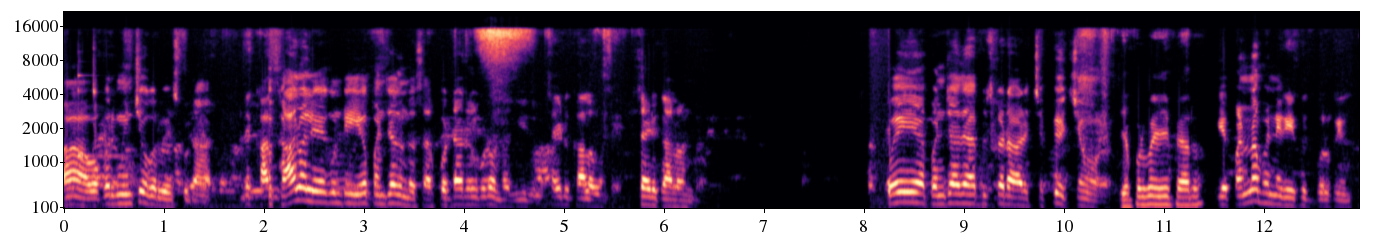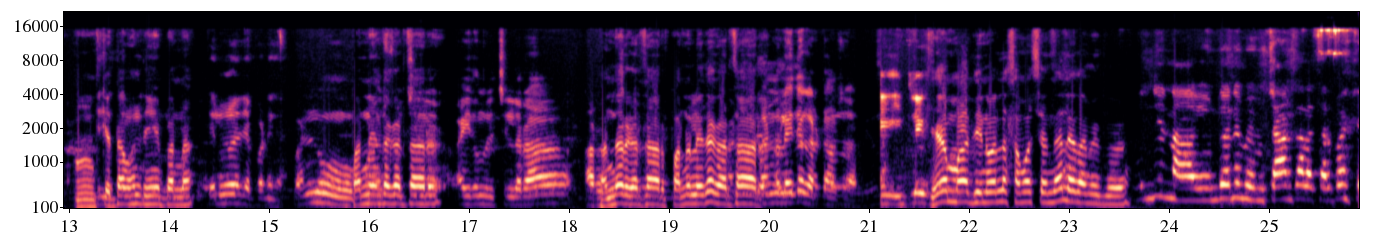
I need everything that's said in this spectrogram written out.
ఆ, ఒకరికి మించి ఒకరు వేసుకుంటున్నారు కాలువ లేకుంటే ఏ పంచాయతీ ఉండదు సార్ కొట్టాడలు కూడా ఉండదు వీధి సైడ్ కాలువ ఉంటాయి సైడ్ కాలువ ఉంటుంది పోయి పంచాయతీ ఆఫీస్ కాడ చెప్పి వచ్చాము. ఎప్పుడు పోయి చెప్పారు? ఏ పన్నా మంది ఏ పన్న? తెలుగులో చెప్పండి. పన్ను పన్ను ఎంత కడతారు? ఐదు వందల చిల్లర అందరు కడతారు పన్నులు అయితే కడతారు? పన్నులు అయితే కడతాం సార్. ఏమ్మా దీనివల్ల సమస్య ఉందా లేదా మీకు? ఉంది నా మేము చాలా సర్పంచ్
